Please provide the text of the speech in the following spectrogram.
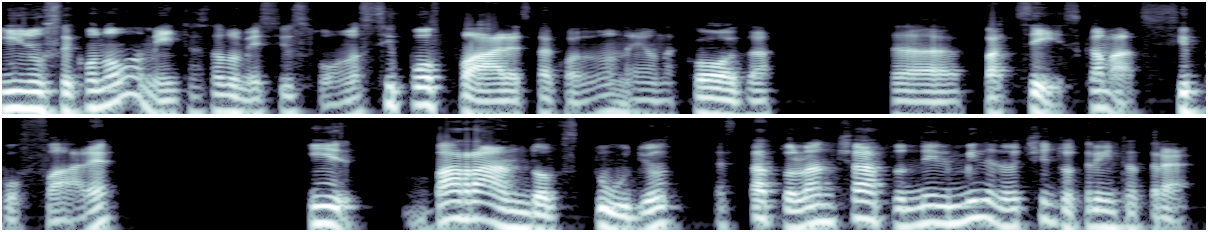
in un secondo momento è stato messo il suono. Si può fare questa cosa, non è una cosa eh, pazzesca, ma si può fare. Il, Barrandov Studios è stato lanciato nel 1933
